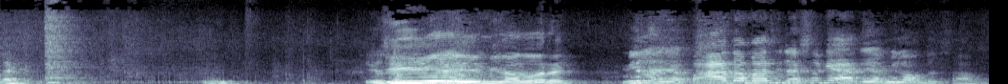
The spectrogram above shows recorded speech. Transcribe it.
लाइक ये मिला। को अरे मिला यहाँ आधा माथि राख्छ क्या आधा यहाँ मिलाउँदैछ अब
